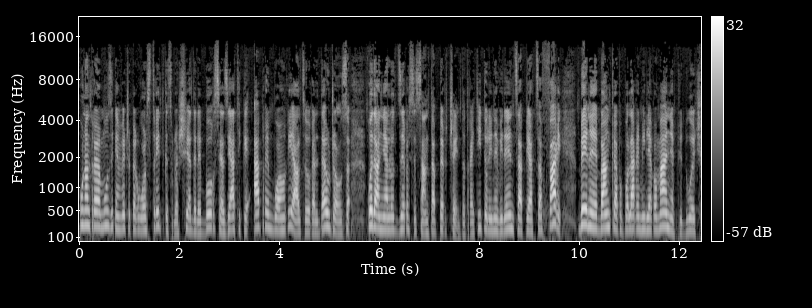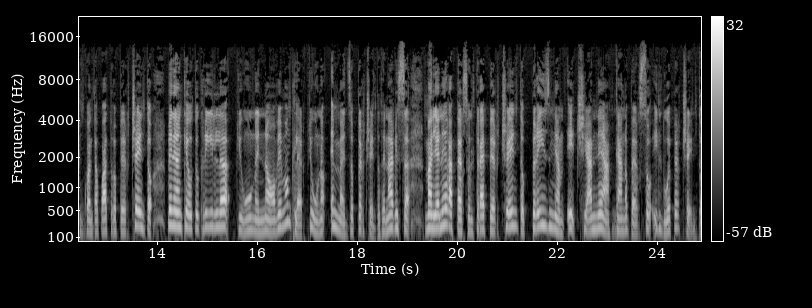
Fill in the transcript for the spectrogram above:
Un'altra musica invece per Wall Street, che sulla scia delle borse asiatiche apre in buon rialzo, ora il Dow Jones guadagna lo 0,60%. Tra i titoli in evidenza Piazza Affari, bene Banca Popolare Emilia Romagna più 2,54%, bene anche Autocrill più 1,9%, Moncler più 1,5%. Tenaris Maglia Nera ha perso il 3%, Prismian e CNH hanno perso il 2%.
